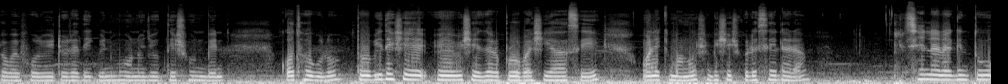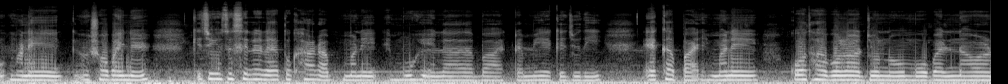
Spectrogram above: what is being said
সবাই ফুল ভিডিওটা দেখবেন, মনোযোগ দিয়ে শুনবেন কথাগুলো। তো বিদেশে বিশেষ যারা প্রবাসী আছে, অনেক মানুষ, বিশেষ করে ছেলেরা ছেলেরা কিন্তু মানে সবাই নেয়। কিছু কিছু ছেলেরা এত খারাপ মানে মহিলা বা একটা মেয়েকে যদি একা পায় মানে কথা বলার জন্য মোবাইল নেওয়ার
